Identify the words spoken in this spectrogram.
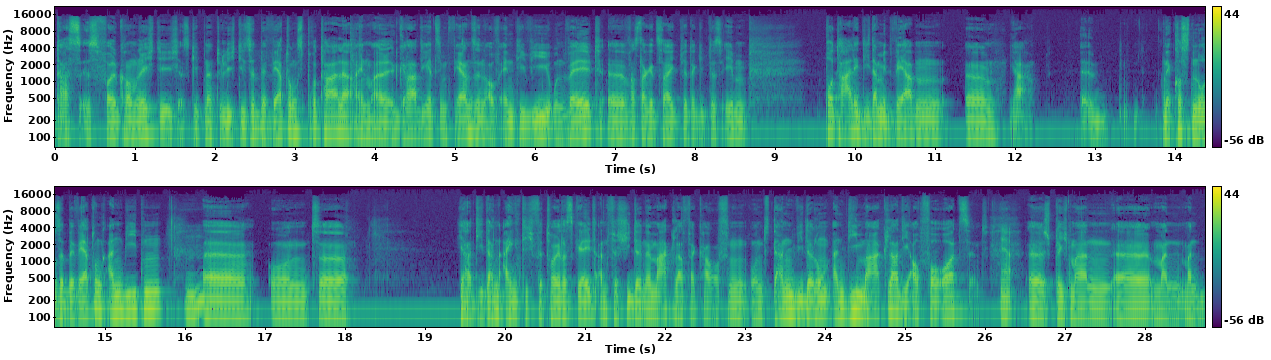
das ist vollkommen richtig. Es gibt natürlich diese Bewertungsportale, einmal gerade jetzt im Fernsehen auf NTV und Welt, äh, was da gezeigt wird. Da gibt es eben Portale, die damit werben, äh, ja, äh, eine kostenlose Bewertung anbieten mhm. Äh, und äh, ja, die dann eigentlich für teures Geld an verschiedene Makler verkaufen und dann wiederum an die Makler, die auch vor Ort sind. Ja. Äh, sprich, man, man, man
